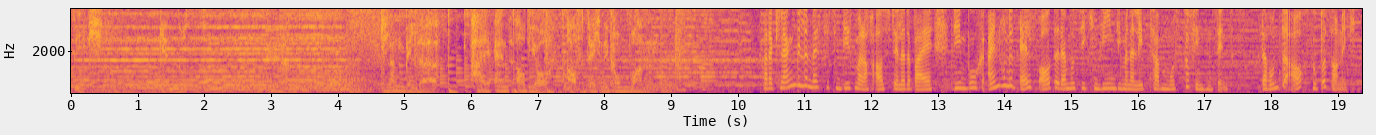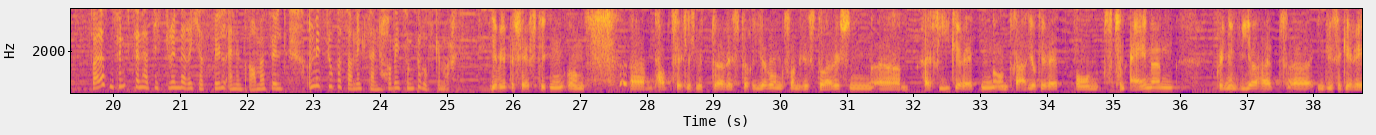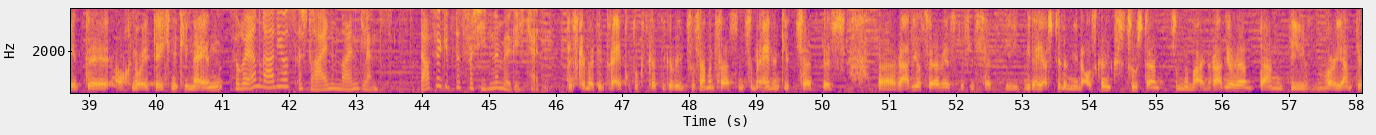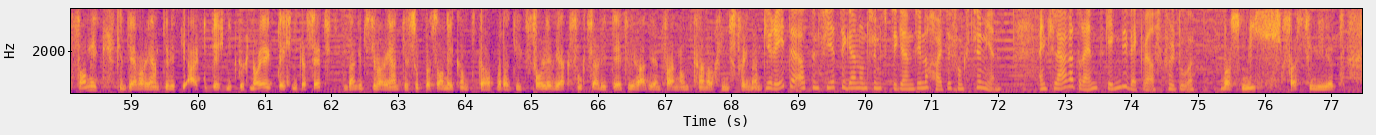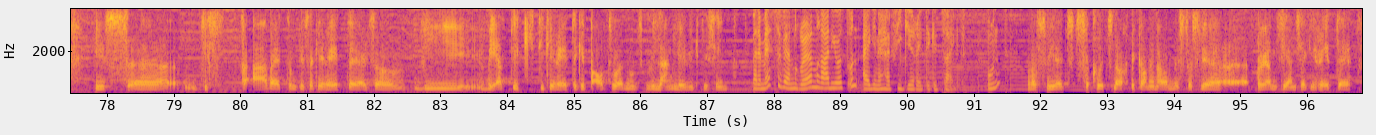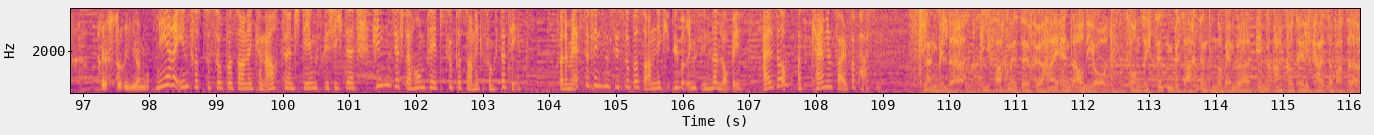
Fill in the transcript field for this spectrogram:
Musik. Genuss. Hören. Klangbilder. High-End Audio auf Technikum One. Bei der Klangbildermesse sind diesmal auch Aussteller dabei, die im Buch 111 Orte der Musik in Wien, die man erlebt haben muss, zu finden sind. Darunter auch Supersonic. 2015 hat sich Gründer Richard Spüll einen Traum erfüllt und mit Supersonic sein Hobby zum Beruf gemacht. Ja, wir beschäftigen uns äh, hauptsächlich mit der Restaurierung von historischen äh, HiFi-Geräten und Radiogeräten. Und zum einen bringen wir halt äh, in diese Geräte auch neue Technik hinein. Röhrenradios erstrahlen im neuen Glanz. Dafür gibt es verschiedene Möglichkeiten. Das kann man in drei Produktkategorien zusammenfassen. Zum einen gibt es halt das äh, Radioservice, das ist halt die Wiederherstellung in Ausgangszustand zum normalen Radio hören. Dann die Variante Sonic, in der Variante wird die alte Technik durch neue Technik ersetzt. Und dann gibt es die Variante Supersonic und da hat man dann die volle Werksfunktionalität wie Radioempfang und kann auch hinstreamen. Geräte aus den 40ern und 50ern, die noch heute funktionieren. Ein klarer Trend gegen die Wegwerfkultur. Was mich fasziniert, ist äh, die Verarbeitung dieser Geräte, also wie wertig die Geräte gebaut wurden und wie langlebig die sind. Bei der Messe werden Röhrenradios und eigene HiFi-Geräte gezeigt. Und? Was wir jetzt vor kurzem auch begonnen haben, ist, dass wir äh, Röhrenfernsehgeräte restaurieren. Nähere Infos zu Supersonic und auch zur Entstehungsgeschichte finden Sie auf der Homepage supersonic.at. Bei der Messe finden Sie Supersonic übrigens in der Lobby. Also auf keinen Fall verpassen. Klangbilder, die Fachmesse für High-End Audio. Von 16. bis 18. November im Arc Hotel Kaiserwasser.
